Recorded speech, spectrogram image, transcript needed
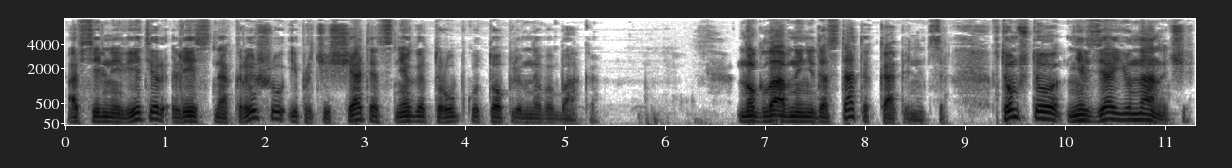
а в сильный ветер лезть на крышу и прочищать от снега трубку топливного бака. Но главный недостаток капельницы в том, что нельзя ее на ночь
